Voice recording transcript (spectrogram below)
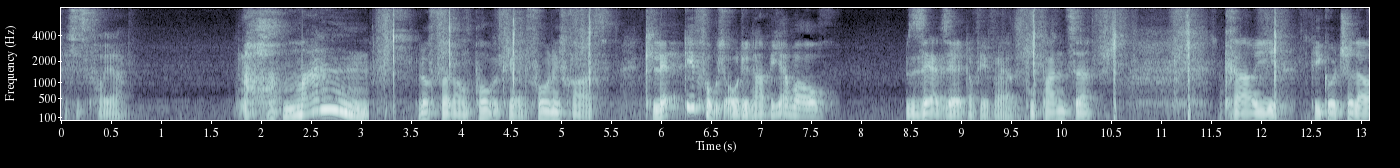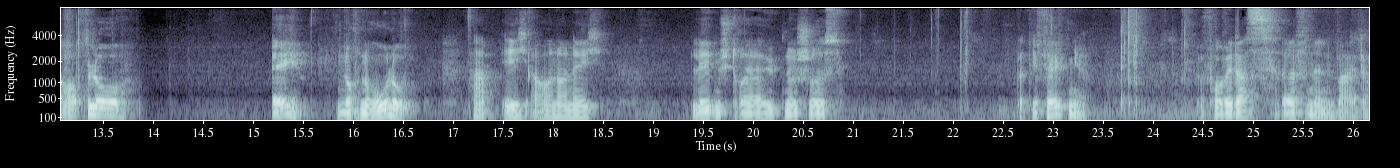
Das ist Feuer. Oh Mann! Luftballon, Pokekeld, Phonifras. Kleptifuchs, oh, den habe ich aber auch sehr selten auf jeden Fall. Pupanze, Krabi, Picochilla, Hoplo. Ey, noch eine Holo. Hab ich auch noch nicht. Lebenstreuer Hypnoschuss. Das gefällt mir. Bevor wir das öffnen weiter,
